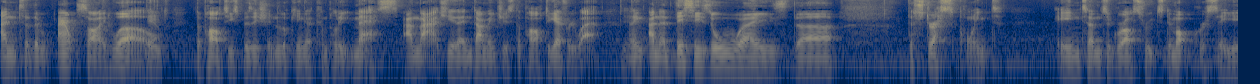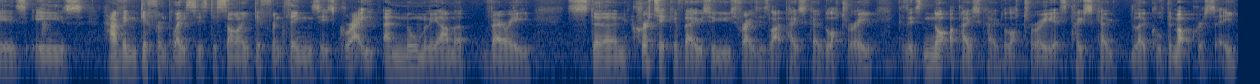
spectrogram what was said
and to the outside world, Yeah. the party's position looking a complete mess, and that actually then damages the party everywhere. Yeah. I think, and this is always the the stress point in terms of grassroots democracy is is having different places decide different things is great, and normally I'm a very stern critic of those who use phrases like postcode lottery, because it's not a postcode lottery, it's postcode local democracy.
